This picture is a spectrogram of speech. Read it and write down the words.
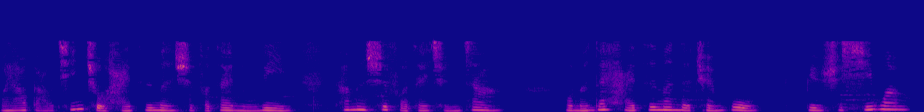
我要搞清楚孩子们是否在努力，他们是否在成长。我们对孩子们的全部便是希望。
